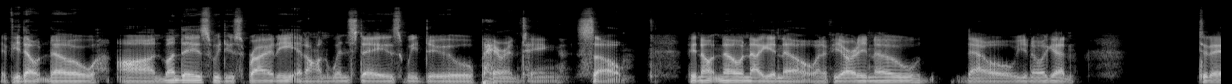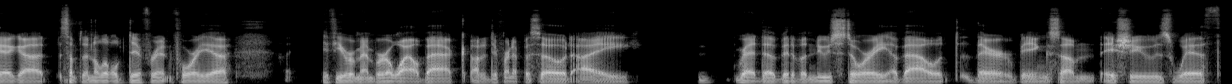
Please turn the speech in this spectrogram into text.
if you don't know, on Mondays we do sobriety, and on Wednesdays we do parenting. So if you don't know, now you know. And if you already know, now you know again. Today I got something a little different for you. If you remember a while back on a different episode, I read a bit of a news story about there being some issues with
